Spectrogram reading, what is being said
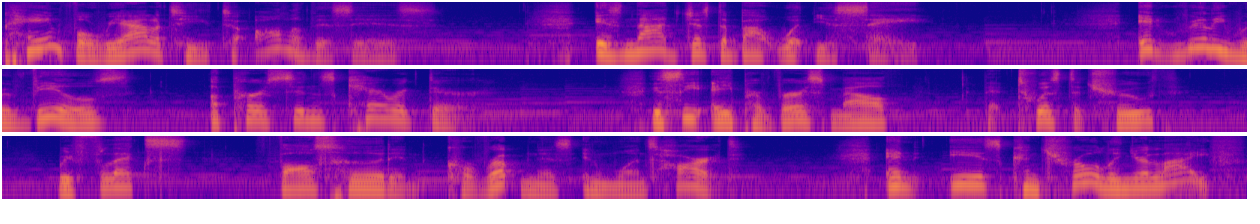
painful reality to all of this is is not just about what you say. It really reveals a person's character. You see, a perverse mouth that twists the truth reflects falsehood and corruptness in one's heart and is controlling your life.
